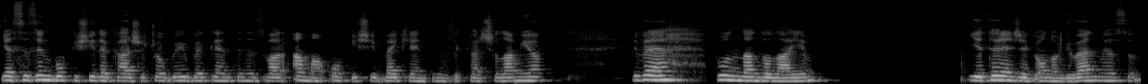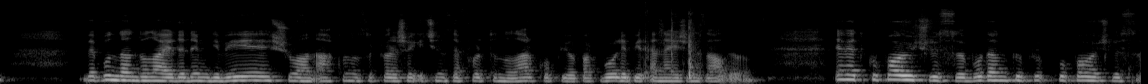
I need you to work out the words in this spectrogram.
Ya sizin bu kişiyle karşı çok büyük beklentiniz var ama o kişi beklentinizi karşılamıyor. Ve bundan dolayı yeterince ona güvenmiyorsun ve bundan dolayı dediğim gibi şu an aklınızı karışık içinizde fırtınalar kopuyor. Bak böyle bir enerjinizi alıyorum. Evet kupa üçlüsü. Buradan kupa üçlüsü.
